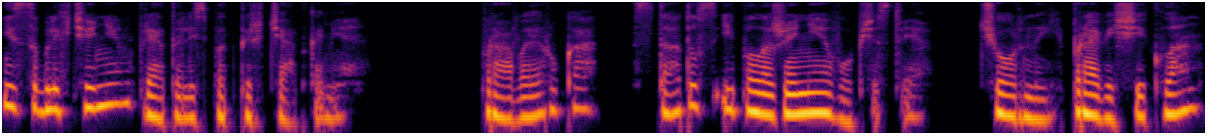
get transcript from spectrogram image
и с облегчением прятались под перчатками. Правая рука — статус и положение в обществе. Черный правящий клан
